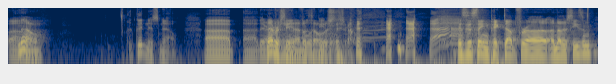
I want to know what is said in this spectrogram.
um, No. goodness no uh, uh, Never seen that on handful a of television Is this thing picked up for uh, another season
